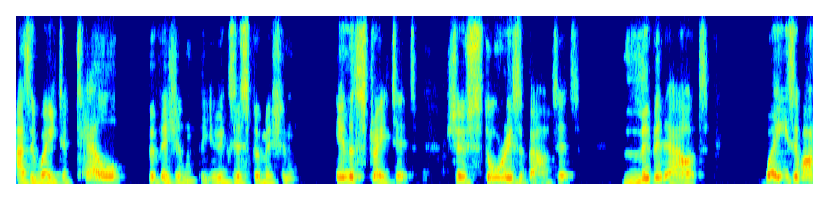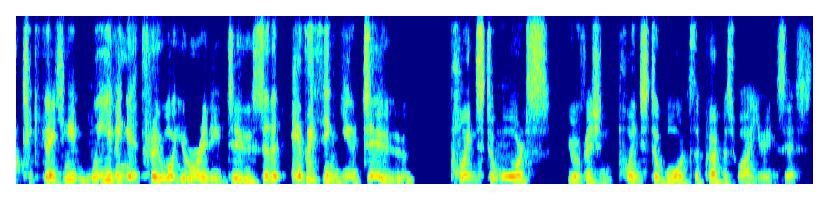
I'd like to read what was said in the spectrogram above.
as a way to tell the vision that you exist for mission, illustrate it, show stories about it, live it out, ways of articulating it, weaving it through what you already do, so that everything you do points towards your vision, points towards the purpose why you exist.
